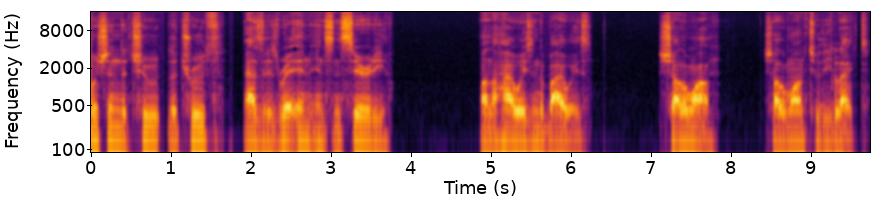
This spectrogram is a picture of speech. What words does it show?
pushing the, the truth as it is written in sincerity on the highways and the byways. Shalom. Shalom to the elect.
